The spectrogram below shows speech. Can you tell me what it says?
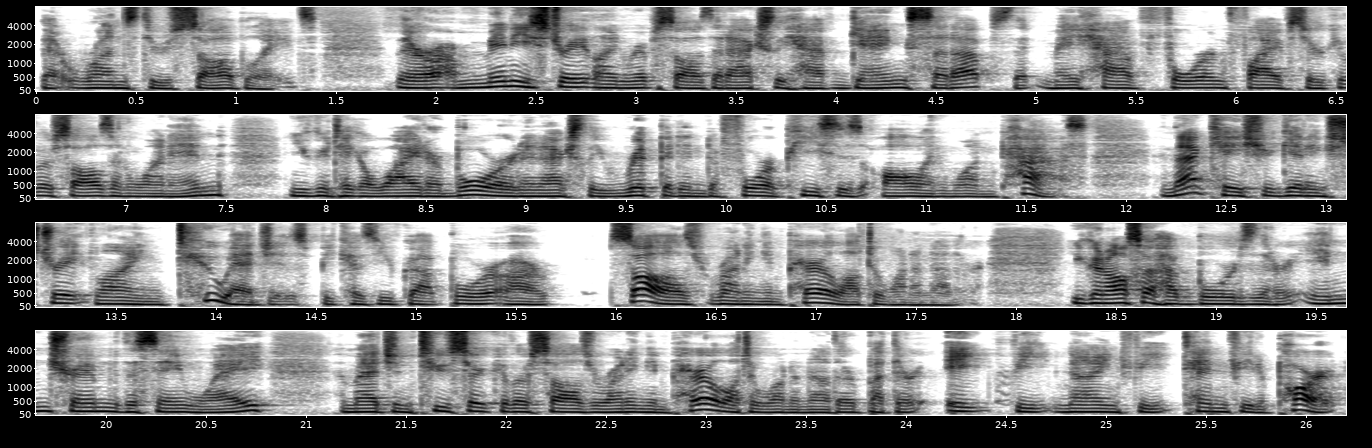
that runs through saw blades. There are many straight line rip saws that actually have gang setups that may have four and five circular saws in one end. You can take a wider board and actually rip it into four pieces all in one pass. In that case, you're getting straight line two edges because you've got board, or uh, saws running in parallel to one another. You can also have boards that are in trimmed the same way. Imagine two circular saws running in parallel to one another, but they're eight feet, nine feet, 10 feet apart.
